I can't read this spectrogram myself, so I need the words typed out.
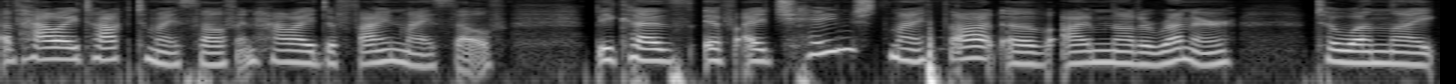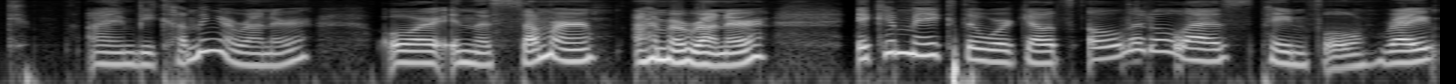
of how I talk to myself and how I define myself. Because if I changed my thought of I'm not a runner to one like I'm becoming a runner, or in the summer, I'm a runner, it can make the workouts a little less painful, right?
